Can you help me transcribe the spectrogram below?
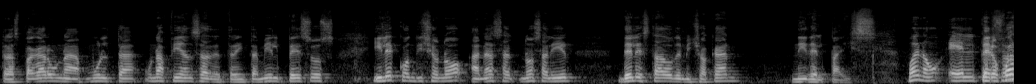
tras pagar una multa, una fianza de 30 mil pesos y le condicionó a no salir del estado de Michoacán ni del país. Bueno, el Pero fue,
